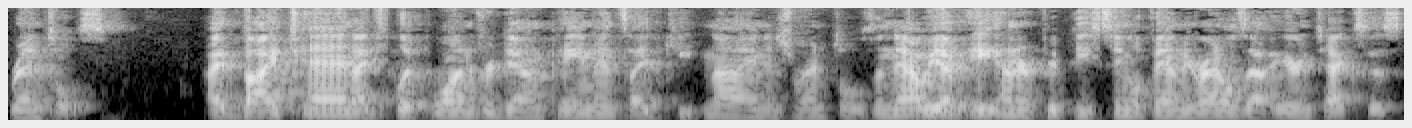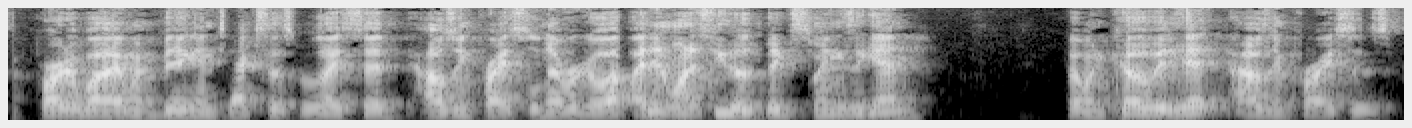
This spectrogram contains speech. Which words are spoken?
rentals. I'd buy 10, I'd flip one for down payments, I'd keep nine as rentals. And now we have 850 single family rentals out here in Texas. Part of why I went big in Texas was I said housing prices will never go up. I didn't want to see those big swings again. But when COVID hit, housing prices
